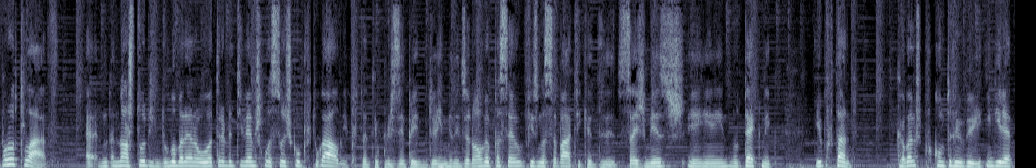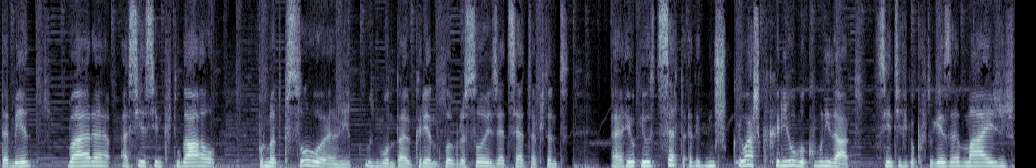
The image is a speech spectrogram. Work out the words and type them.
Por outro lado, eh, nós todos, de uma maneira ou outra, mantivemos relações com Portugal. E, portanto, eu, por exemplo, em 2019, eu passei, fiz uma sabática de seis meses em- no técnico. E, portanto, acabamos por contribuir indiretamente para a ciência em Portugal, formando pessoas, montando, criando colaborações, etc. Portanto, eh, eu, eu, de certa- eu acho que criou uma comunidade científica portuguesa mais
